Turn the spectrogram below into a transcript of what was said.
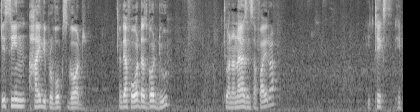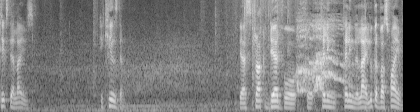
This sin highly provokes God. And therefore, what does God do to Ananias and Sapphira? He takes, he takes their lives, he kills them. They are struck dead for, for telling, telling the lie. Look at verse 5.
